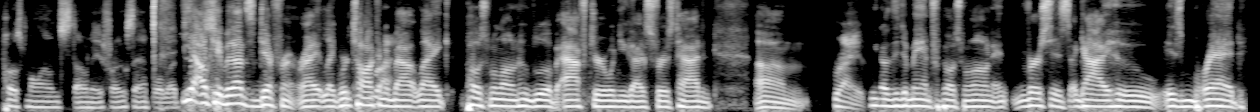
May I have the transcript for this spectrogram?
Post Malone Stony, for example. That Yeah, okay, but that's different, right? Like we're talking Right. about like Post Malone who blew up after when you guys first had um right, you know the demand for Post Malone and versus a guy who is bred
